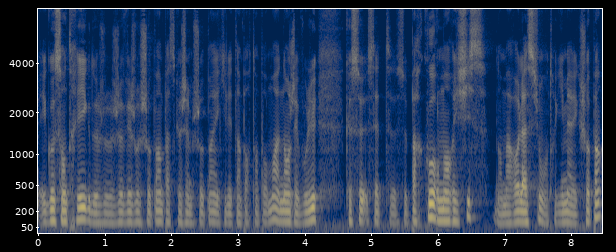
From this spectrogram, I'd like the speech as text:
égocentrique de je, vais jouer Chopin parce que j'aime Chopin et qu'il est important pour moi. Non, j'ai voulu que ce, cette, ce parcours m'enrichisse dans ma relation entre guillemets avec Chopin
